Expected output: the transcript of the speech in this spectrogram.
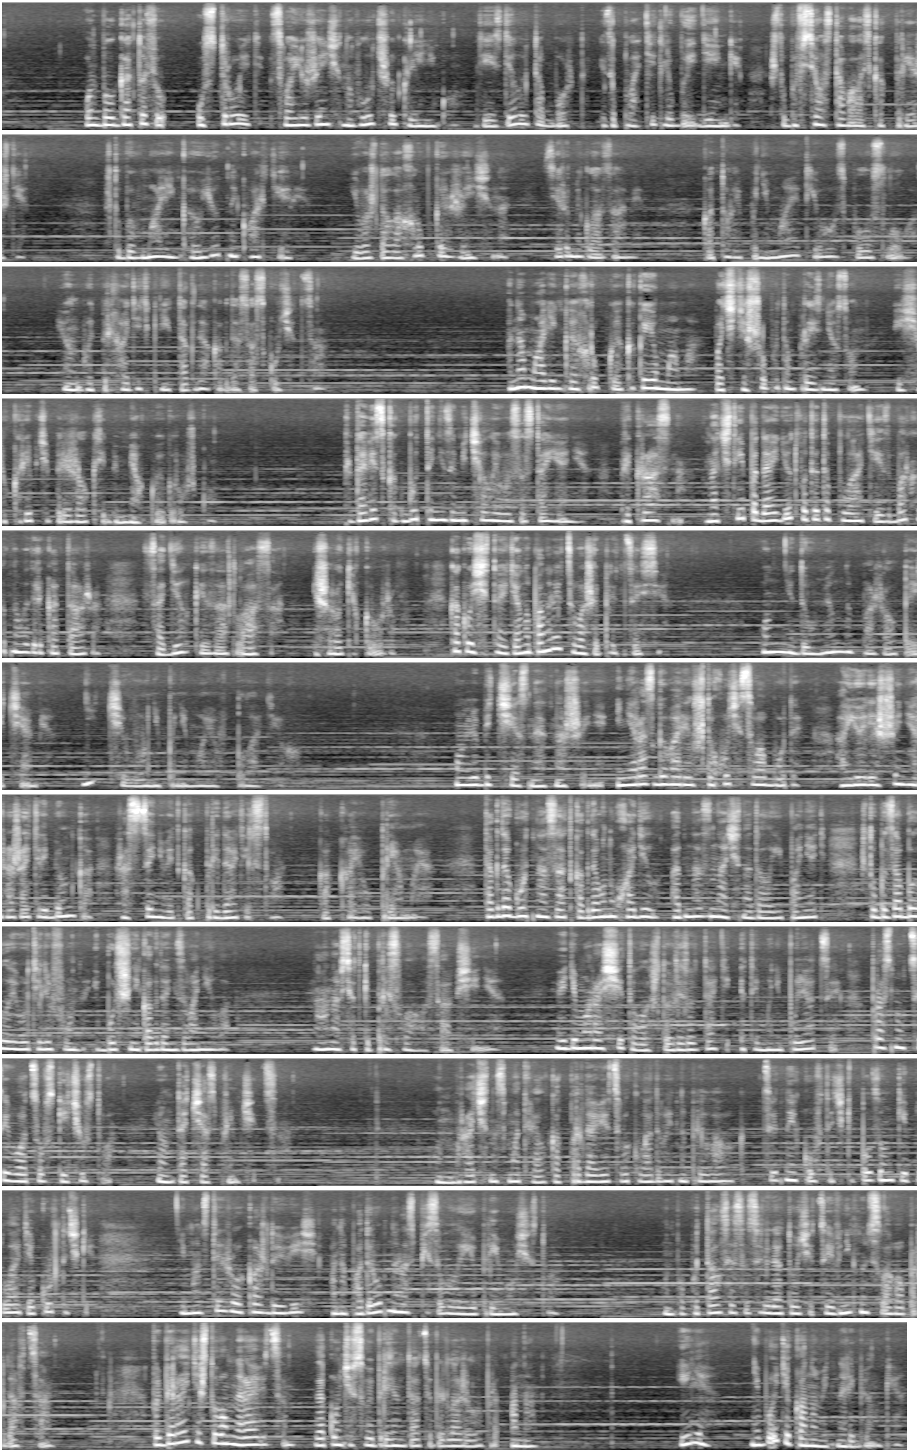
Он был готов устроить свою женщину в лучшую клинику, где ей сделают аборт и заплатить любые деньги, чтобы все оставалось как прежде. Чтобы в маленькой уютной квартире его ждала хрупкая женщина с серыми глазами, которая понимает его с полуслова, и он будет приходить к ней тогда, когда соскучится. Она маленькая, хрупкая, как ее мама, почти шепотом произнес он и еще крепче прижал к себе мягкую игрушку. Продавец как будто не замечал его состояния. Прекрасно. Значит, ей подойдет вот это платье из бархатного трикотажа с отделкой из атласа и широких кружев. Как вы считаете, оно понравится вашей принцессе? Он недоуменно пожал плечами. Ничего не понимаю в платьях. Он любит честные отношения и не раз говорил, что хочет свободы, а ее решение рожать ребенка расценивает как предательство. Какая упрямая. Тогда год назад, когда он уходил, однозначно дал ей понять, чтобы забыла его телефон и больше никогда не звонила. Но она все-таки прислала сообщение. Видимо, рассчитывала, что в результате этой манипуляции проснутся его отцовские чувства, и он тотчас примчится. Он мрачно смотрел, как продавец выкладывает на прилавок цветные кофточки, ползунки, платья, курточки. Демонстрируя каждую вещь, она подробно расписывала ее преимущества – он попытался сосредоточиться и вникнуть в слова продавца. «Выбирайте, что вам нравится», — закончив свою презентацию, предложила она. «Или не будете экономить на ребенке?»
